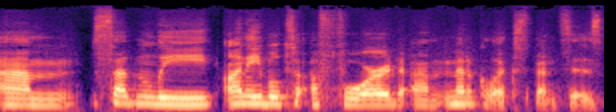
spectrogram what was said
um, suddenly unable to afford um, medical expenses.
